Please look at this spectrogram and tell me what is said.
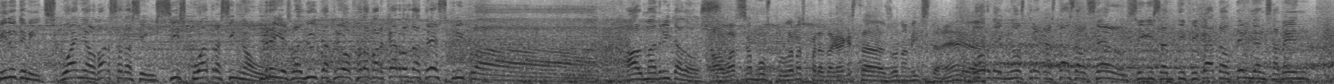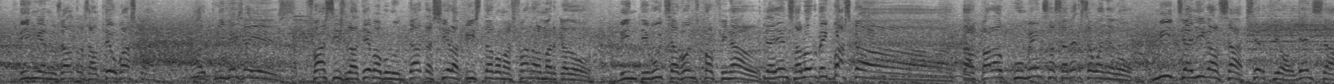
Minut i mig, guanya el Barça de 5, 6-4, 5-9. Reyes la lluita, treu fora per Carroll de 3, triple. El Madrid a 2. El Barça amb molts problemes per atacar aquesta zona mixta, eh? Torbeck nostre que estàs al cel, sigui santificat el teu llançament, vingui a nosaltres el teu bàsquet. El primer ja hi és. Facis la teva voluntat així a la pista com es fa en el marcador. 28 segons pel final. La llença l'Orbeck, bàsquet! El Palau comença a saber-se guanyador. Mitja lliga al sac. Sergio llença,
